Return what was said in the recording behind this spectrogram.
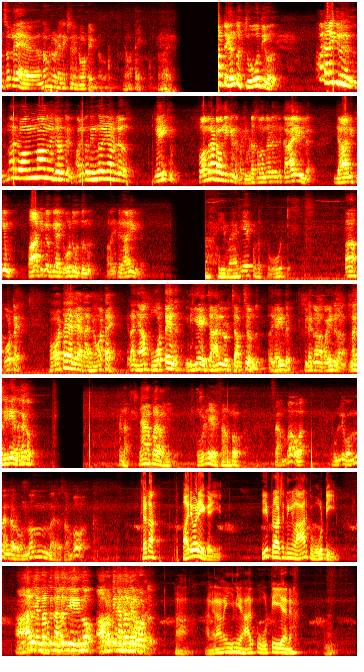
സൊല്ലേ നമ്മുടെ ഇവിടെ ഇലക്ഷൻ നോട്ട് ഉണ്ടോ? നോട്ടേ അതെ എന്തോ ചോദ്യം അത്. അവൻ അറിയിക്കില്ല നിനക്ക് നല്ല ഒന്നാമതിന് ചെറുക്കൻ. അവനൊക്കെ നിന്ന് കഴിഞ്ഞാണല്ലോ ജയിക്കും. സ്വതന്ത്രമായിട്ടാവും നിൽക്കുന്നത്. പക്ഷെ ഇവിടെ സ്വതന്ത്രമായിട്ട് ഇതിന് കാര്യമില്ല. ജാതിക്കും പാർട്ടിക്കൊക്കെ ആയി വോട്ട് കുത്തുന്നത്. പറഞ്ഞിട്ട് കാര്യമില്ല. ഈ നരിയെ കൊണ്ട് തോറ്റു. ആ പോട്ടെ. പോട്ടെ അല്ലേ ഏട്ടാ? നോട്ടെ. എടാ ഞാൻ പോട്ടേന്ന്. എനിക്ക് ചാനലിലൊരു ചർച്ചയുണ്ട്. അത് കഴിഞ്ഞിട്ട് പിന്നെ കാണാം വൈകിട്ട് കാണാം. എന്നാ ശരി എന്നാ കേട്ടോ. കണ്ടോ? ഞാൻ അപ്ലൈ പറഞ്ഞിട്ടു പുള്ളി ഒരു സംഭവം സംഭവ പുള്ളി ഒന്നല്ല ഒരു ഒന്നൊന്നര സംഭവം. ചേട്ടാ പരിപാടി കഴിഞ്ഞു. ഈ പ്രാവശ്യം നിങ്ങൾ ആർക്ക് വോട്ട് ചെയ്യും? ആര് ഞങ്ങൾക്ക് നല്ലത് ചെയ്യുന്നു അവർക്ക് ഞങ്ങളുടെ വോട്ട്. ആ അങ്ങനെയാണെങ്കിൽ ഇനി ആർക്ക് വോട്ട് ചെയ്യാനാ?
